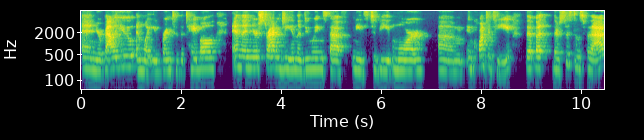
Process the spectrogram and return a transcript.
and your value and what you bring to the table. And then your strategy and the doing stuff needs to be more um, in quantity that, but there's systems for that,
